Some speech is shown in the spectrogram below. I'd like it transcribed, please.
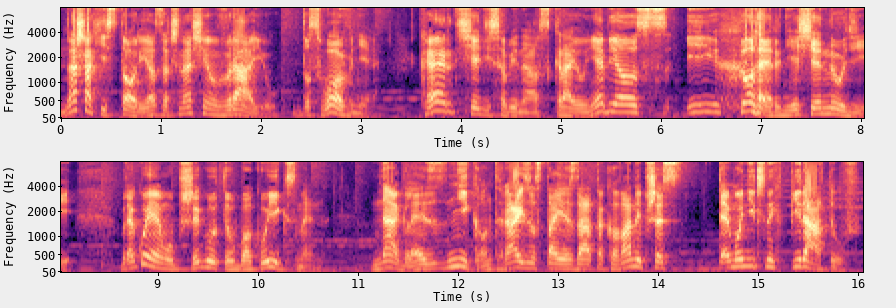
Nasza historia zaczyna się w raju, dosłownie. Kurt siedzi sobie na skraju niebios i cholernie się nudzi. Brakuje mu przygód u boku X-Men. Nagle znikąd raj zostaje zaatakowany przez demonicznych piratów.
